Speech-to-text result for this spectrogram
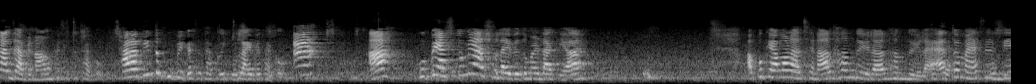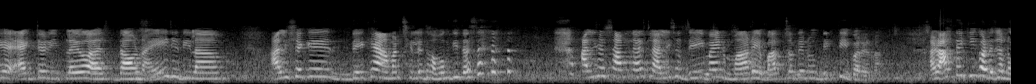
না, যাবে না, আমার কাছে থাকো। সারাদিন তো ফুপির কাছে থাকো, একটু লাইভে থাকো। আহ, ফুপি আস তুমি আসো লাইভে তোমার ডাকে আপু কেমন আছেন? আলহামদুলিল্লাহ আলহামদুলিল্লাহ। এত মেসেজ দিয়ে একটা রিপ্লাইও দাও না, এই যে দিলাম। আলিশাকে দেখে আমার ছেলে ধমক দিতেছে। আলিশার সামনে আসলে আলিশা যেই মায়ের মারে, বাচ্চাদের ও দেখতেই পারে না। আর রাতে কি করে জানো,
